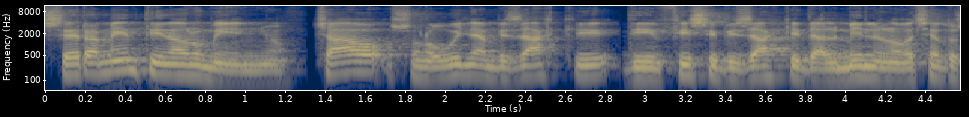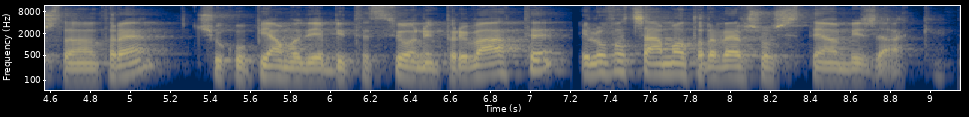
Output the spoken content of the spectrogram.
Serramenti in alluminio. Ciao, sono William Bisacchi di Infissi Bisacchi dal 1973. Ci occupiamo di abitazioni private e lo facciamo attraverso il sistema Bisacchi.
